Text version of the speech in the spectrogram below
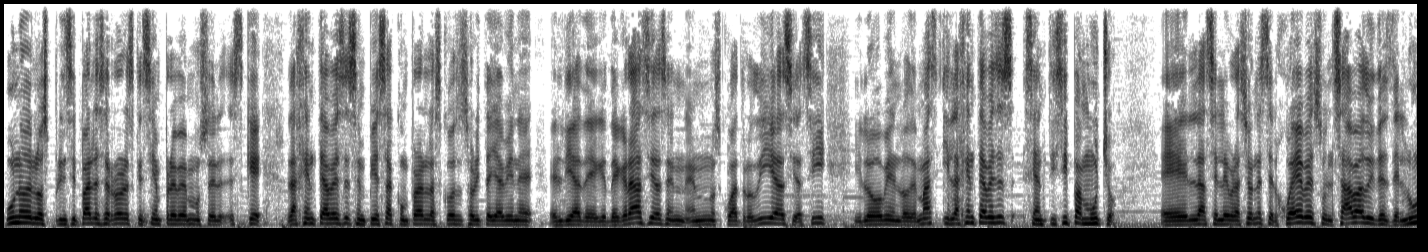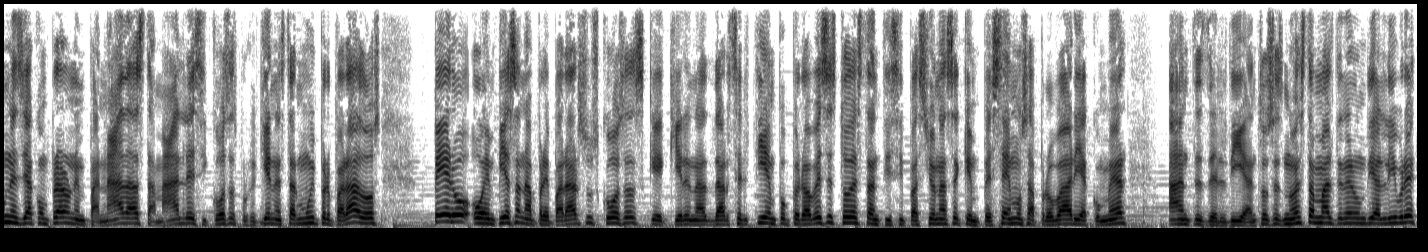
uno de los principales errores que siempre vemos es que la gente a veces empieza a comprar las cosas. Ahorita ya viene el día de, de gracias en, en unos cuatro días y así, y luego viene lo demás. Y la gente a veces se anticipa mucho. Eh, la celebración es el jueves o el sábado y desde el lunes ya compraron empanadas, tamales y cosas porque quieren estar muy preparados. Pero o empiezan a preparar sus cosas que quieren darse el tiempo, pero a veces toda esta anticipación hace que empecemos a probar y a comer antes del día. Entonces no está mal tener un día libre,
